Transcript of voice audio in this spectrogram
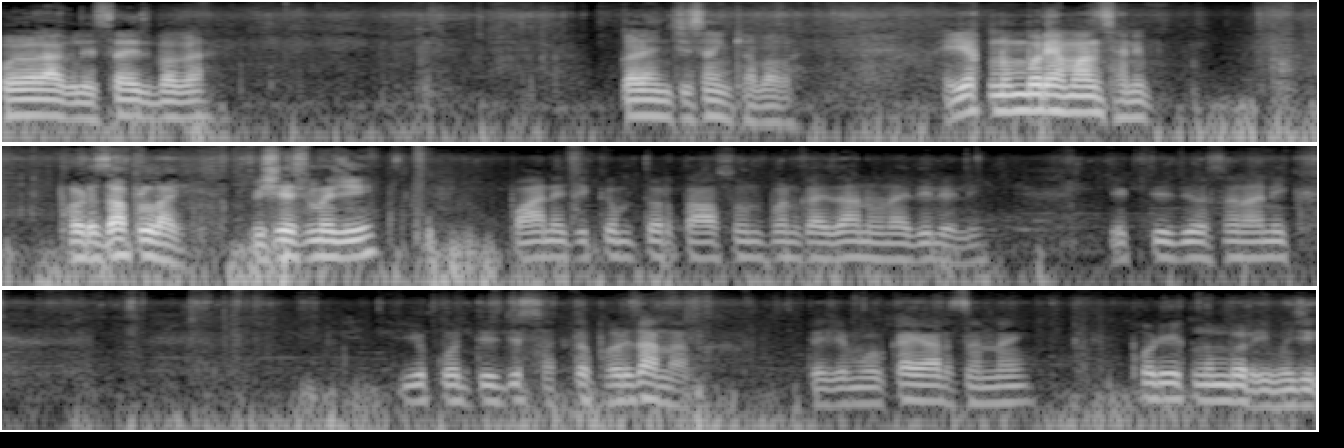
फळं लागले साईज बघा. कळ्यांची संख्या बघा. एक नंबर ह्या माणसाने फड जापलाय. विशेष म्हणजे पाण्याची कमतरता असून पण काही जाणू नाही दिलेली. एकतीस दिवस आणि एकोणतीस दिवसात तर फळ जाणार. त्याच्यामुळे काही अडचण नाही. फळ एक नंबर आहे म्हणजे.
